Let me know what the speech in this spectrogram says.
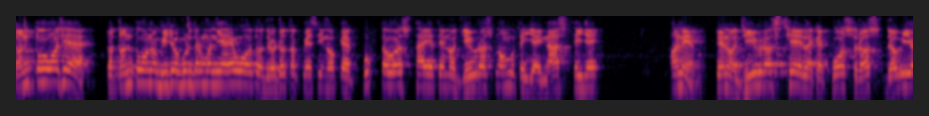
તંતુઓ છે તો તંતુઓનો બીજો ગુણધર્મ ત્યાં એવો હતો, દ્રઢોતક પેશીનો કે પુખ્ત વર્ષ થાય તેનો જીવરસનો શું થઈ જાય? નાશ થઈ જાય. અને તેનો જીવરસ છે એટલે કે કોષ રસ દ્રવ્ય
